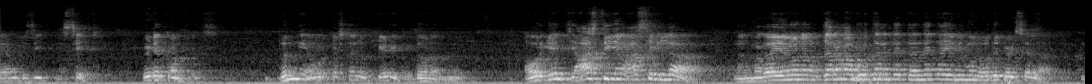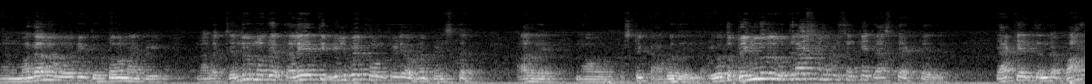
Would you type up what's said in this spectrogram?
I am busy message video conference ಬನ್ನಿ, ಅವ್ರ ಕಷ್ಟನೂ ಕೇಳಿ ದೊಡ್ಡವರಾದ್ಮೇಲೆ. ಅವ್ರಿಗೇನು ಜಾಸ್ತಿ ಏನು ಆಸೆ ಇಲ್ಲ. ನನ್ನ ಮಗ ಏನೋ ನಾನು ಉದ್ಧಾರ ಅಂತ ತಂದೆ ತಾಯಿ ನಿಮ್ಮನ್ನು ಓದಿ ಬೆಳೆಸಲ್ಲ. ನನ್ನ ಮಗನೂ ಓದಿ ದೊಡ್ಡವನಾಗಿ ನಾಲ್ಕು ಜನರ ಮಧ್ಯೆ ತಲೆ ಎತ್ತಿ ನಿಲ್ಲಬೇಕು ಅಂತೇಳಿ ಅವ್ರನ್ನ ಬೆಳೆಸ್ತಾರೆ. ಆದರೆ ನಾವು ಅವ್ರ ಕಷ್ಟಕ್ಕೆ ಆಗೋದೇ ಇಲ್ಲ. ಇವತ್ತು ಬೆಂಗಳೂರಲ್ಲಿ ಉದ್ರಾಶ್ರಮಗಳ ಸಂಖ್ಯೆ ಜಾಸ್ತಿ ಆಗ್ತಾ ಇದೆ. ಯಾಕೆ ಅಂತಂದ್ರೆ ಭಾರ.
